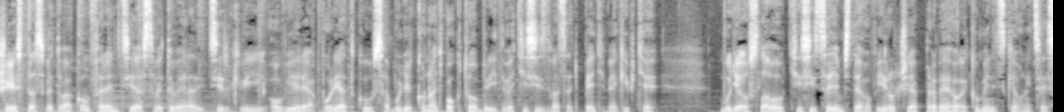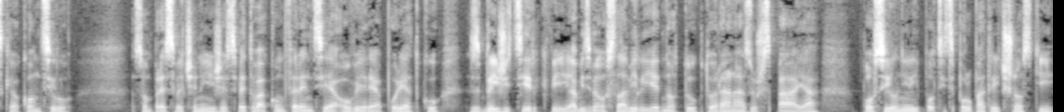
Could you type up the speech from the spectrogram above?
Šiesta svetová konferencia Svetovej rady cirkví o viere a poriadku sa bude konať v októbri 2025 v Egypte. Bude oslavou 1700. výročia prvého ekumenického nicejského koncilu. Som presvedčený, že Svetová konferencia o viere a poriadku zblíži cirkvi, aby sme oslávili jednotu, ktorá nás už spája, posilnili pocit spolupatričnosti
